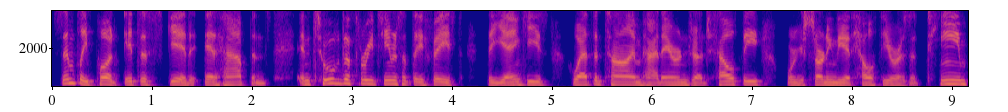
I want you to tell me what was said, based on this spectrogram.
Simply put, it's a skid. It happens. And two of the three teams that they faced, the Yankees, who at the time had Aaron Judge healthy, were starting to get healthier as a team,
